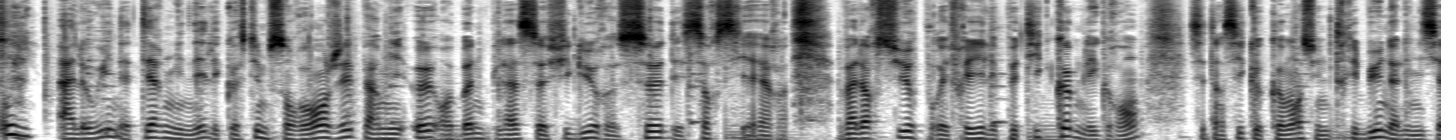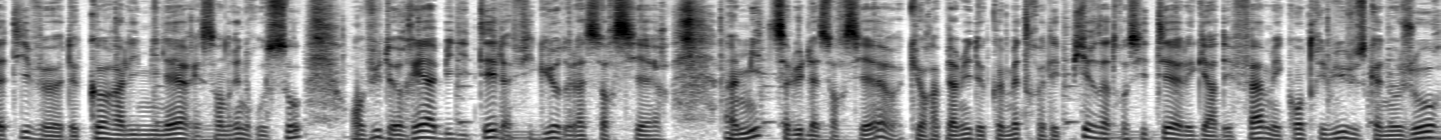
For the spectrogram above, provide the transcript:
Oui. Halloween est terminé, les costumes sont rangés. Parmi eux, en bonne place, figurent ceux des sorcières. Valeur sûre pour effrayer les petits comme les grands. C'est ainsi que commence une tribune à l'initiative de Coralie Miller et Sandrine Rousseau en vue de réhabiliter la figure de la sorcière. Un mythe, celui de la sorcière, qui aura permis de commettre les pires atrocités à l'égard des femmes et contribue jusqu'à nos jours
